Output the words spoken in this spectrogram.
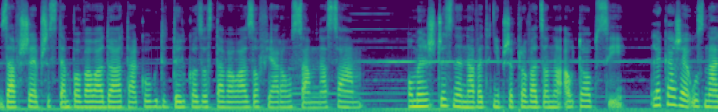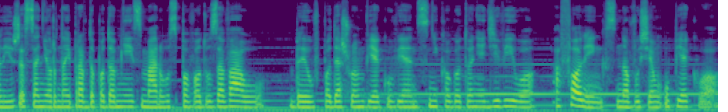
Zawsze przystępowała do ataku, gdy tylko zostawała z ofiarą sam na sam. U mężczyzny nawet nie przeprowadzono autopsji. Lekarze uznali, że senior najprawdopodobniej zmarł z powodu zawału. Był w podeszłym wieku, więc nikogo to nie dziwiło, a Falling znowu się upiekło.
